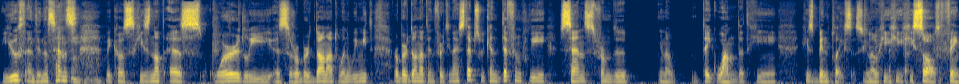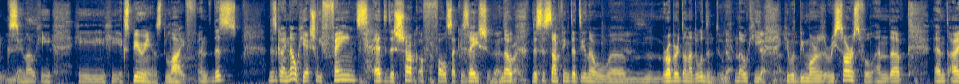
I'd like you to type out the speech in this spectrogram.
youth and innocence Mm-hmm. because he's not as worldly as Robert Donat. When we meet Robert Donat in 39 Steps, we can definitely sense from the, you know, take one that he he's been places you know he he, he saw things you know he he he experienced life. And this this guy no he actually faints at the shock of false accusation you know. right, this yeah. is something that you know um, robert donat wouldn't do No, no he he would be more resourceful. And uh, and I,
